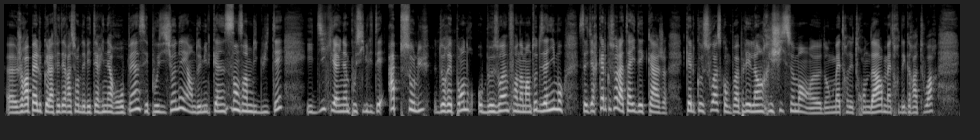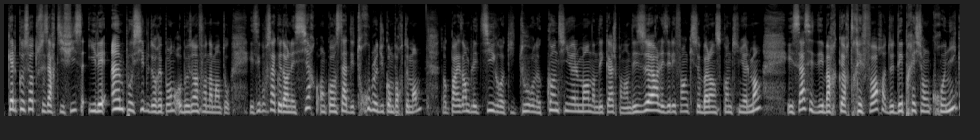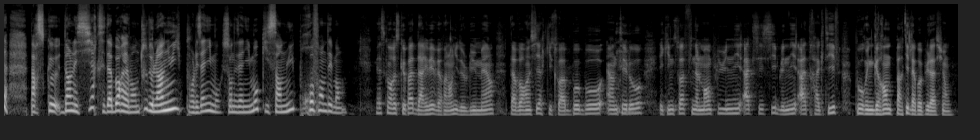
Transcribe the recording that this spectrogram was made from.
Euh, je rappelle que la Fédération des vétérinaires européens s'est positionnée en 2015 sans ambiguïté et dit qu'il y a une impossibilité absolue de répondre aux besoins fondamentaux des animaux. C'est-à-dire, quelle que soit la taille des cages, quel que soit ce qu'on peut appeler l'enrichissement, euh, donc mettre des troncs d'arbres, mettre des grattoirs, quel que soit tous ces artifices, il est impossible de répondre aux besoins fondamentaux. Et c'est pour ça que dans les cirques, on constate des troubles du comportement. Donc par exemple, les tigres qui tournent continuellement dans des cages pendant des heures, les éléphants qui se balancent continuellement. Et ça, c'est des marqueurs très forts de dépression chronique, parce que dans les cirques, c'est d'abord et avant tout de l'ennui pour les animaux. Ce sont des animaux qui s'ennuient profondément. Mais est-ce qu'on risque pas d'arriver vers un ennui de l'humain, d'avoir un cirque qui soit bobo, intello, et qui ne soit finalement plus ni accessible ni attractif pour une grande partie de la population?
